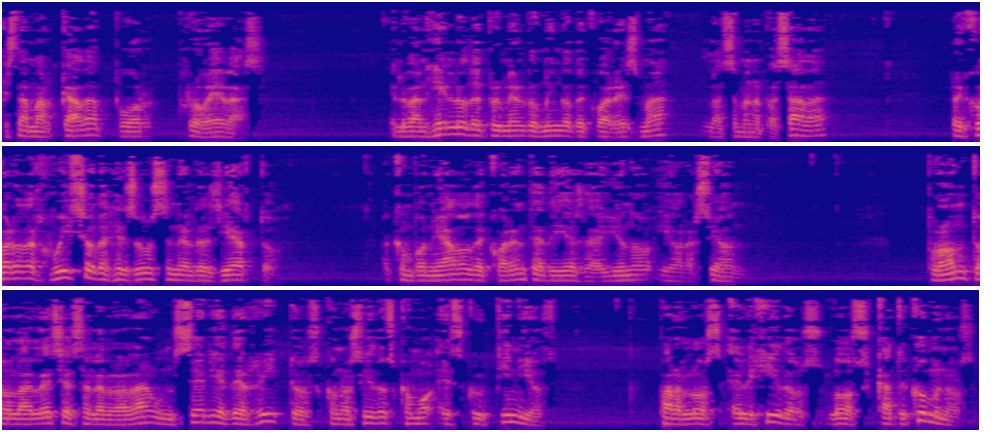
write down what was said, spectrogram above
está marcada por pruebas. El Evangelio del primer domingo de Cuaresma, la semana pasada, recuerda el juicio de Jesús en el desierto acompañado de 40 días de ayuno y oración. Pronto la Iglesia celebrará una serie de ritos conocidos como escrutinios para los elegidos, los catecúmenos,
